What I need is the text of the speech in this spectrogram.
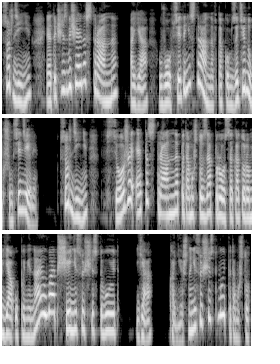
Сордини, это чрезвычайно странно, а я, вовсе это не странно в таком затянувшемся деле. Сордини, все же это странно, потому что запрос, о котором я упоминаю, вообще не существует. Я, конечно, не существует, потому что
